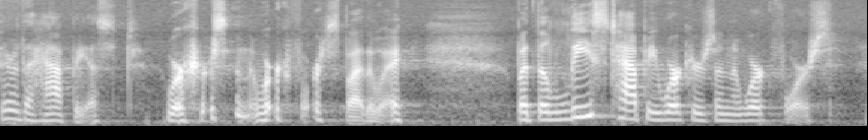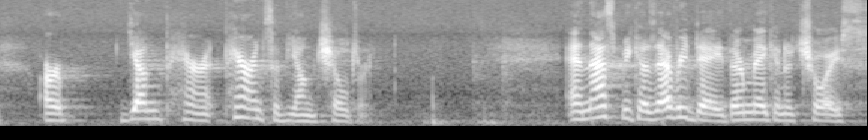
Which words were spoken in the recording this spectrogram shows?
they're the happiest workers in the workforce, by the way. But the least happy workers in the workforce are young parent, parents of young children. And that's because every day they're making a choice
